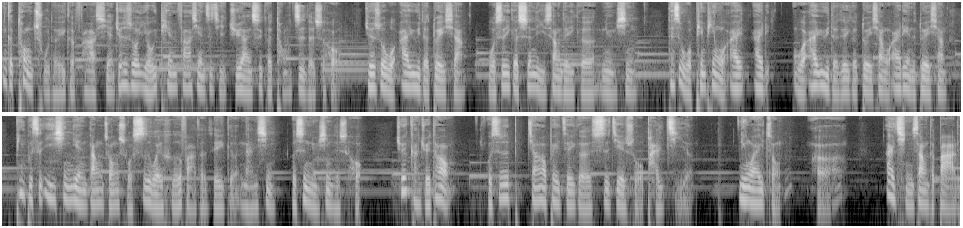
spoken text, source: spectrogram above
一个痛楚的一个发现，就是说有一天发现自己居然是个同志的时候，就是说我爱欲的对象，我是一个生理上的一个女性，但是我偏偏我爱爱我爱欲的这个对象，我爱恋的对象，并不是异性恋当中所视为合法的这个男性，而是女性的时候，就会感觉到我是不是将要被这个世界所排挤了。另外一种，呃，爱情上的霸凌，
